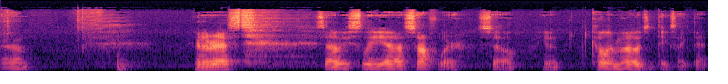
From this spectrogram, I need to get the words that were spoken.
Um, and the rest is obviously uh, software, so you know color modes and things like that.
